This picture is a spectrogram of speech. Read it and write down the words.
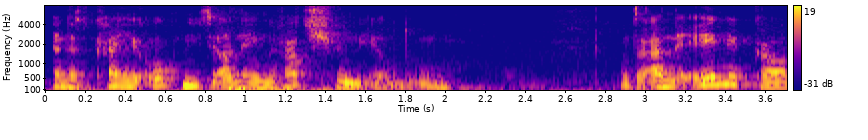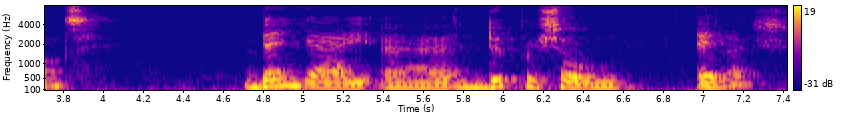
en dat kan je ook niet alleen rationeel doen. Want aan de ene kant ben jij uh, de persoon Alice.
